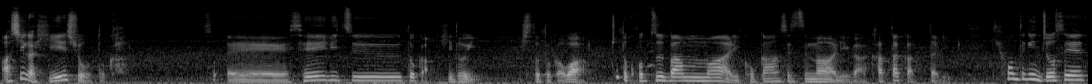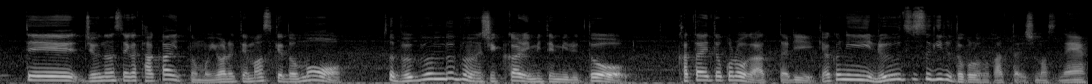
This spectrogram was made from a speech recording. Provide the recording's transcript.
足が冷え性とか、えー、生理痛とかひどい人とかはちょっと骨盤周り股関節周りが硬かったり基本的に女性って柔軟性が高いとも言われてますけどもちょっと部分部分しっかり見てみると硬いところがあったり逆にルーズすぎるところとかあったりしますね。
